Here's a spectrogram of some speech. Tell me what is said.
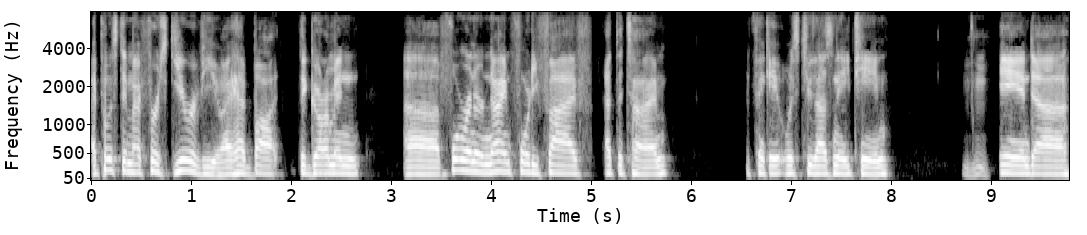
I posted my first gear review. I had bought the Garmin uh, Forerunner 945 at the time. I think it was 2018. mm-hmm. and uh,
